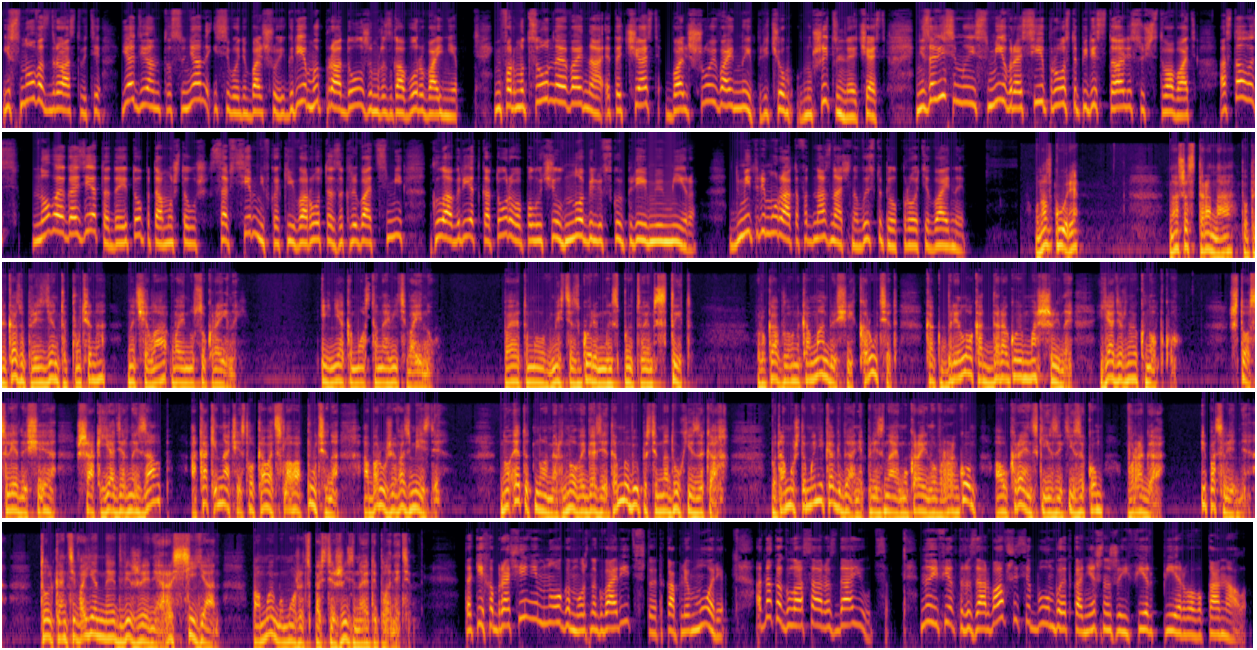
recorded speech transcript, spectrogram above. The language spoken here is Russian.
И снова здравствуйте. Я Диана Тасунян, и сегодня в большой игре мы продолжим разговор о войне. Информационная война – это часть большой войны, причем внушительная часть. Независимые СМИ в России просто перестали существовать. Осталась новая газета, да и то потому, что уж совсем ни в какие ворота закрывать СМИ, главред которого получил Нобелевскую премию мира. Дмитрий Муратов однозначно выступил против войны. У нас горе. Наша страна по приказу президента Путина начала войну с Украиной. И некому остановить войну. Поэтому вместе с горем мы испытываем стыд. В руках главнокомандующий крутит, как брелок от дорогой машины, ядерную кнопку. Что, следующее – шаг ядерный залп? А как иначе истолковать слова Путина об оружии возмездия? Но этот номер новой газеты мы выпустим на двух языках – потому что мы никогда не признаем Украину врагом, а украинский язык языком врага. И последнее. Только антивоенное движение россиян, по-моему, может спасти жизнь на этой планете. Таких обращений много, можно говорить, что это капля в море. Однако голоса раздаются. Но эффект разорвавшейся бомбы – это, конечно же, эфир Первого канала.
